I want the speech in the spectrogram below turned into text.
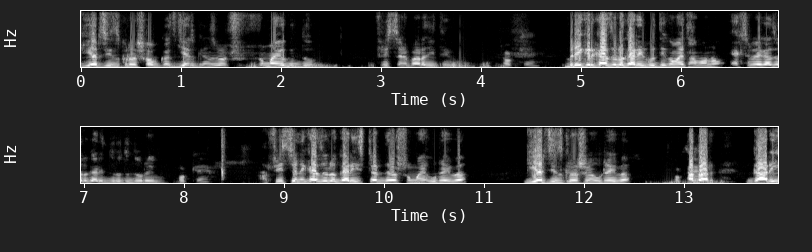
গিয়ার চেঞ্জ করার সব কাজ। গিয়ার চেঞ্জ করার সময়ও কিন্তু ফ্রিজ পাড়া দিতে হবে। ওকে ব্রেকের কাজ হলো গাড়ির গতি কমায় থামানো অ্যাক্সিলের কাজ হলো গাড়ি দ্রুত দৌড়াইব। ওকে আর ফ্রিজ কাজ হলো গাড়ি স্টার্ট দেওয়ার সময় উঠাইবা গিয়ার চেঞ্জ করার সময় উঠাইবা। আবার গাড়ি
